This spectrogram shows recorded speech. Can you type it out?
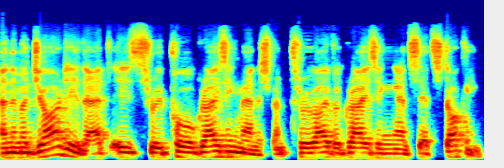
And the majority of that is through poor grazing management, through overgrazing and set stocking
